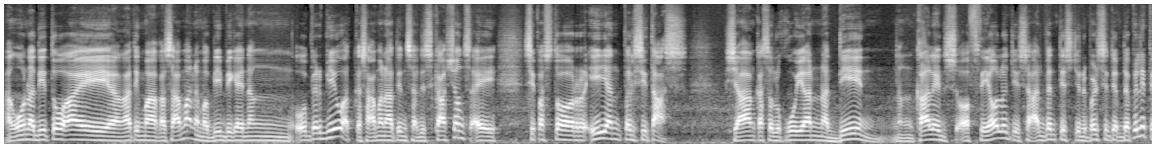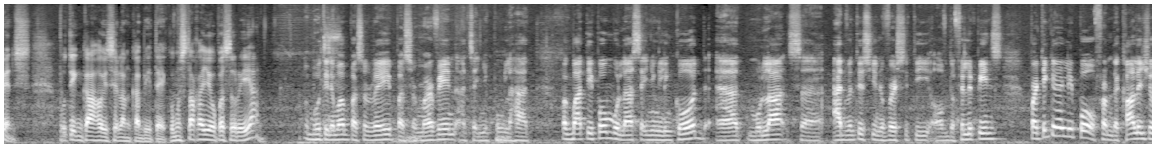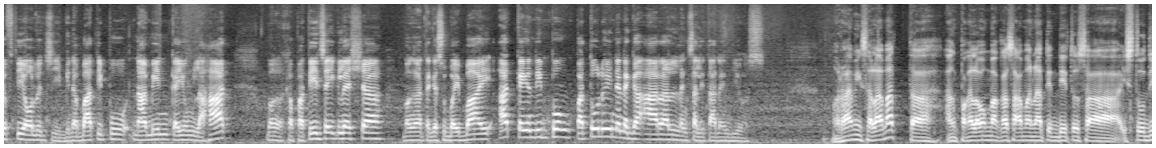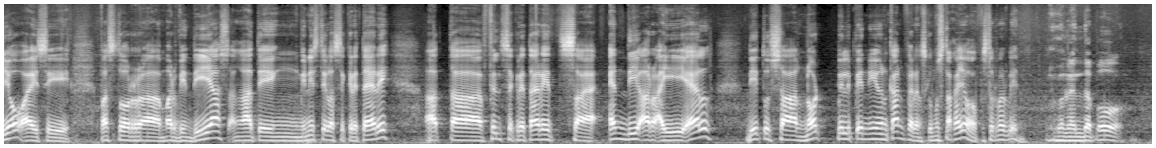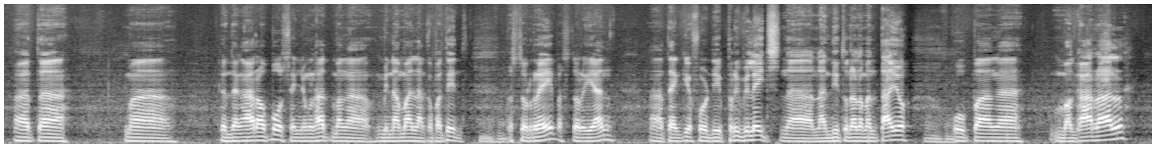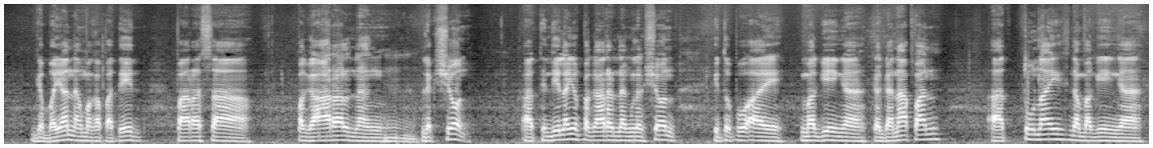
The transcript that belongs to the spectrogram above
Ang una dito ay ang ating mga kasama na magbibigay ng overview at kasama natin sa discussions ay si Pastor Ian Felicitas. Siya ang kasalukuyan na Dean ng College of Theology sa Adventist University of the Philippines. Puting kahoy silang Cavite. Kumusta kayo, Pastor Ian? Mabuti naman, Pastor Ray, Pastor Marvin, at sa inyo pong lahat. Pagbati po mula sa inyong lingkod at mula sa Adventist University of the Philippines, particularly po from the College of Theology. Binabati po namin kayong lahat, mga kapatid sa iglesia, mga taga-subaybay, at kayon din pong patuloy na nag-aaral ng salita ng Diyos. Maraming salamat. Uh, ang pangalawang makasama natin dito sa studio ay si Pastor uh, Marvin Diaz, ang ating Ministerial Secretary at uh, Field Secretary sa NDRIEL dito sa North Philippine Union Conference. Kumusta kayo, Pastor Marvin? Maganda po. At uh, magandang araw po sa inyong lahat, mga minamalang kapatid. Mm-hmm. Pastor Ray, Pastor Ian, Uh, thank you for the privilege na nandito na naman tayo mm-hmm. upang uh, mag-aral, gabayan ng mga kapatid para sa pag-aaral ng mm-hmm. leksyon. At hindi lang yung pag-aaral ng leksyon, ito po ay maging uh, kaganapan at tunay na maging uh,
